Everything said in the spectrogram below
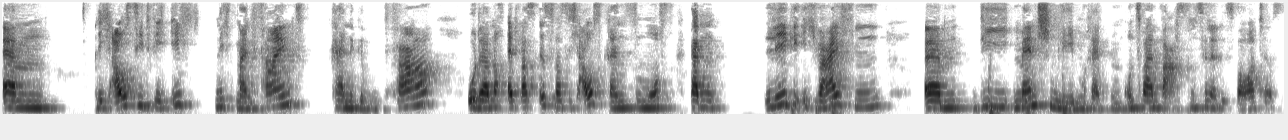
ähm, nicht aussieht wie ich, nicht mein Feind, keine Gefahr oder noch etwas ist, was ich ausgrenzen muss, dann lege ich Weichen, ähm, die Menschenleben retten. Und zwar im wahrsten Sinne des Wortes.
